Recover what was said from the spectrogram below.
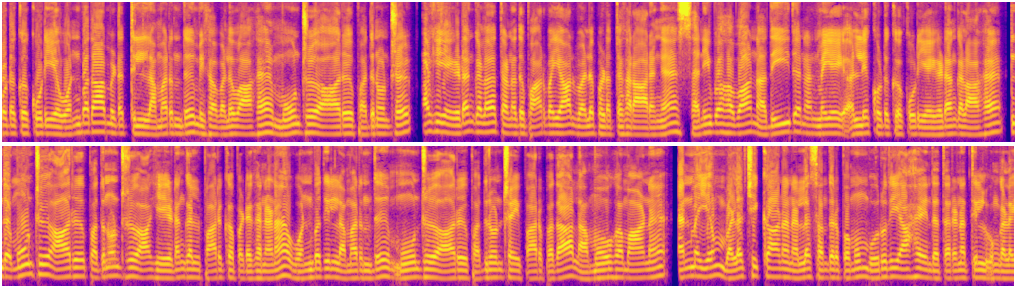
கொடுக்கக்கூடிய ஒன்பதாம் இடத்தில் அமர்ந்து மிக வலுவாக மூன்று ஆறு பதினொன்று ஆகிய இடங்களை தனது பார்வையால் வலுப்படுத்துகிறாருங்க. சனி பகவான் அதீத நன்மையை அள்ளி கொடுக்கக்கூடிய இடங்களாக இந்த மூன்று ஆறு பதினொன்று ஆகிய இடங்கள் பார்க்கப்படுகின்றன. ஒன்பதில் அமர்ந்து மூன்று ஆறு பதினொன்றை பார்ப்பதால் அமோகமான நன்மையும் வளர்ச்சிக்கான நல்ல சந்தர்ப்பமும் உறுதியாக இந்த தருணத்தில் உங்களை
